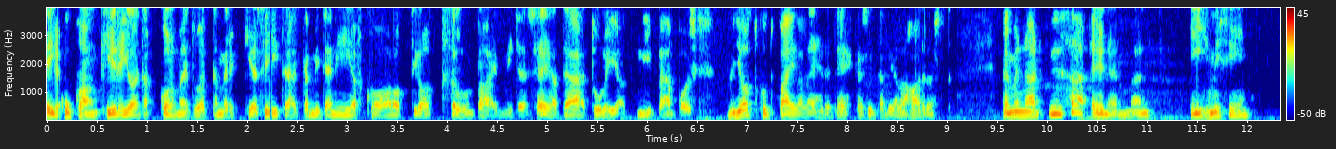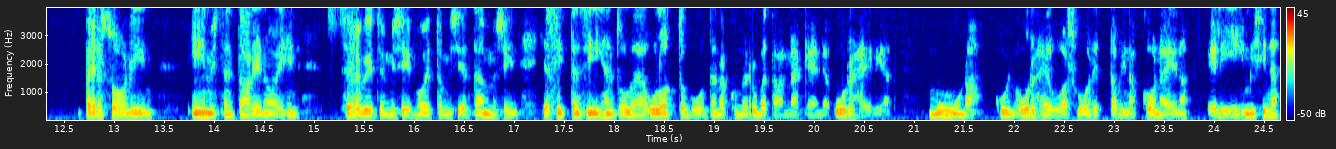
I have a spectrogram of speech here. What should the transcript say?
Ei Ja- kukaan kirjoita 3000 merkkiä siitä, että miten IFK aloitti ottelun tai miten se ja tämä tuli ja niin päin pois. Jotkut päivälehdet ehkä sitä vielä harrastaa. Me mennään yhä enemmän ihmisiin, persooniin, ihmisten tarinoihin, selviytymisiin, voittamisiin ja tämmöisiin. Ja sitten siihen tulee ulottuvuutena, kun me ruvetaan näkemään ne urheilijat, muuna kuin urheilua suorittavina koneina, eli ihmisinä,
